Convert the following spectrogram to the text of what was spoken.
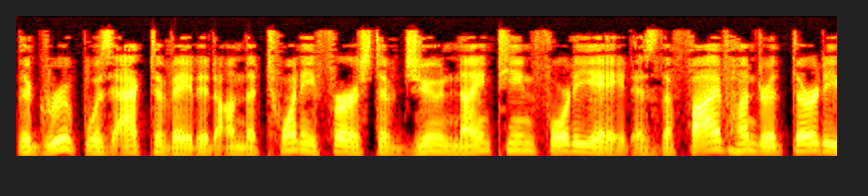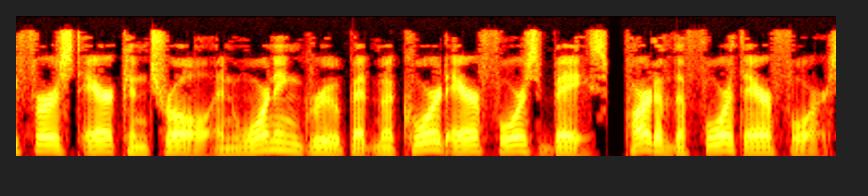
The group was activated on 21 June 1948 as the 531st Air Control and Warning Group at McChord Air Force Base, part of the 4th Air Force.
